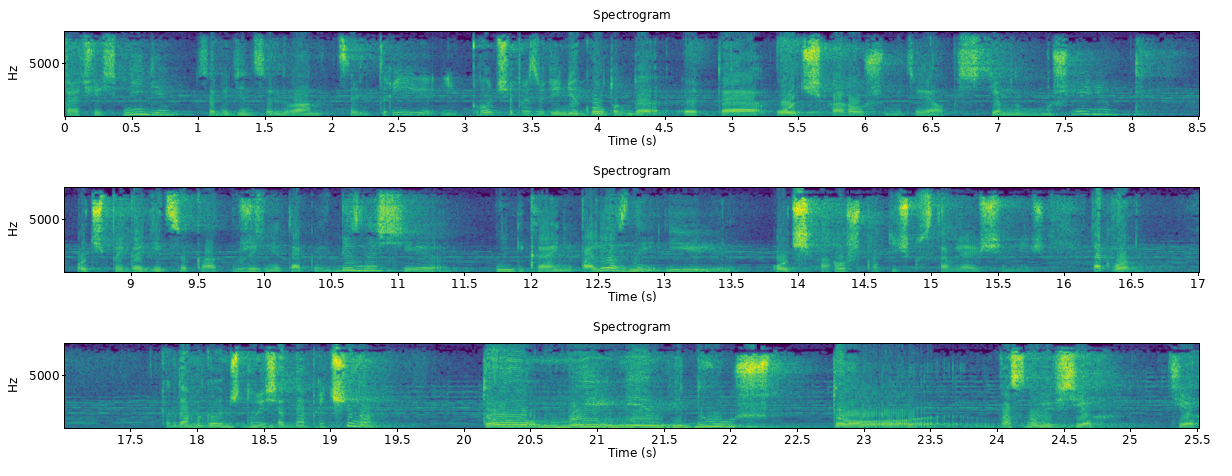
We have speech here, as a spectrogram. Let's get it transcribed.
прочесть книги «Цель 1», «Цель 2», «Цель 3» и прочие произведения Голдрада. Это очень хороший материал по системному мышлению, очень пригодится как в жизни, так и в бизнесе. Книги крайне полезны и очень хорошая практическую составляющую вещь. Так вот, когда мы говорим, что есть одна причина, то мы имеем в виду, что в основе всех тех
